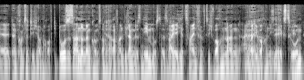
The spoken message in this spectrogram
äh, dann kommt es natürlich auch noch auf die Dosis an und dann kommt es auch ja. darauf an, wie lange du das nehmen musst. Das ja. war ja hier 52 Wochen lang, einmal die Woche eine Injektion.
